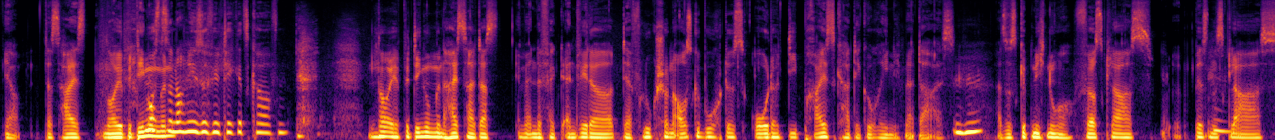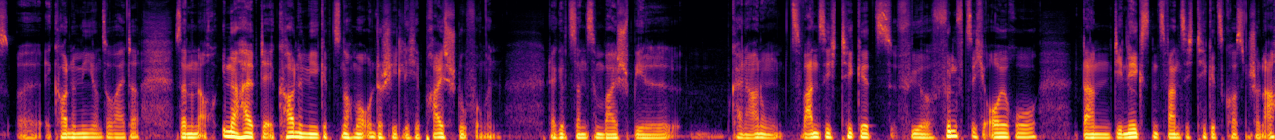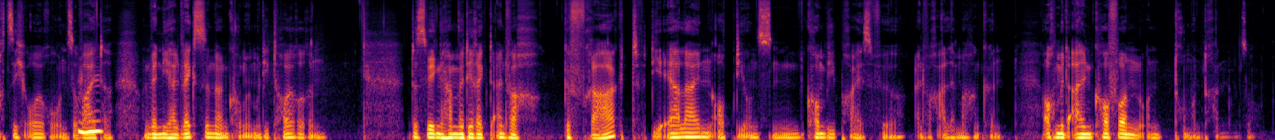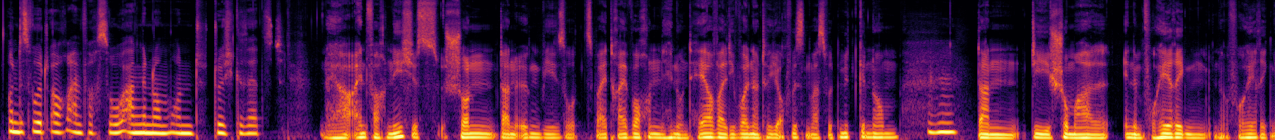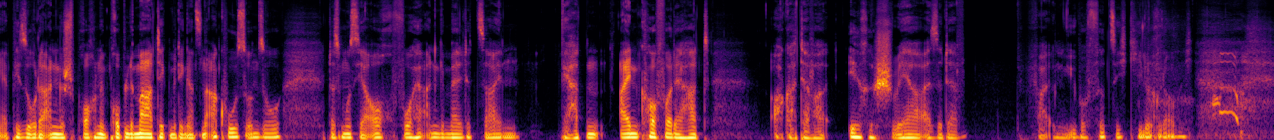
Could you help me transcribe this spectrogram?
Ja, das heißt, neue Musst du Bedingungen, noch nie so viele Tickets kaufen? neue Bedingungen heißt halt, dass im Endeffekt entweder der Flug schon ausgebucht ist oder die Preiskategorie nicht mehr da ist. Mhm. Also es gibt nicht nur First Class, Business Class, äh, Economy und so weiter, sondern auch innerhalb der Economy gibt es nochmal unterschiedliche Preisstufungen. Da gibt es dann zum Beispiel, keine Ahnung, 20 Tickets für 50 Euro, dann die nächsten 20 Tickets kosten schon 80 Euro und so Mhm. weiter. Und wenn die halt weg sind, dann kommen immer die teureren. Deswegen haben wir direkt einfach gefragt, die Airline, ob die uns einen Kombipreis für einfach alle machen können. Auch mit allen Koffern und drum und dran und so. Und es wurde auch einfach so angenommen und durchgesetzt. Naja, einfach nicht. Es ist schon dann irgendwie so zwei, drei Wochen hin und her, weil die wollen natürlich auch wissen, was wird mitgenommen. Mhm. Dann die schon mal in einem vorherigen, in einer vorherigen Episode angesprochene Problematik mit den ganzen Akkus und so. Das muss ja auch vorher angemeldet sein. Wir hatten einen Koffer, der hat, oh Gott, der war irre schwer. Also der war irgendwie über 40 Kilo, glaube ich.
